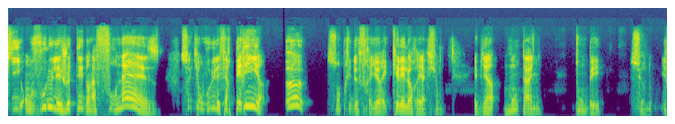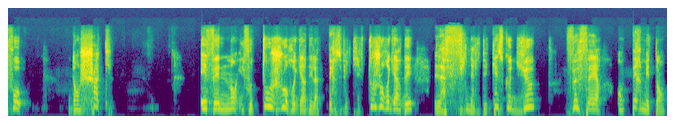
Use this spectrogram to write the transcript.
qui ont voulu les jeter dans la fournaise, ceux qui ont voulu les faire périr, eux sont pris de frayeur. Et quelle est leur réaction? Eh bien, montagne tombée sur nous. Il faut, dans chaque événement, il faut toujours regarder la perspective, toujours regarder la finalité. Qu'est-ce que Dieu veut faire en permettant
